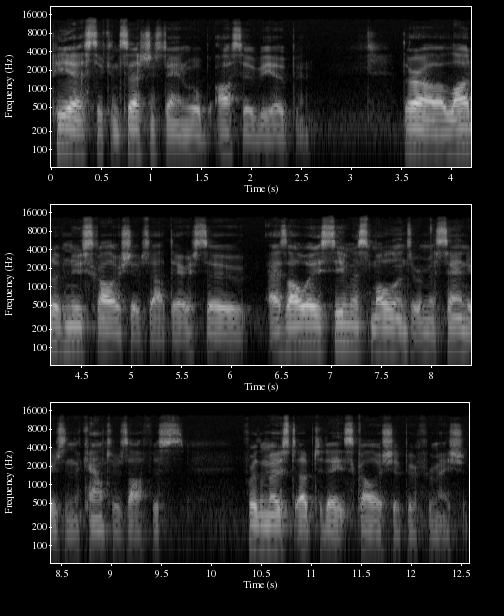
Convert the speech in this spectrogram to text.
P.S. The concession stand will also be open. There are a lot of new scholarships out there, so as always, see Miss Mullins or Miss Sanders in the counselor's office for the most up to date scholarship information.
